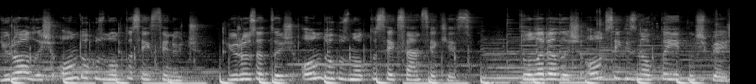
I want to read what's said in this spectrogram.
Euro alış 19.83, Euro satış 19.88, Dolar alış 18.75,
